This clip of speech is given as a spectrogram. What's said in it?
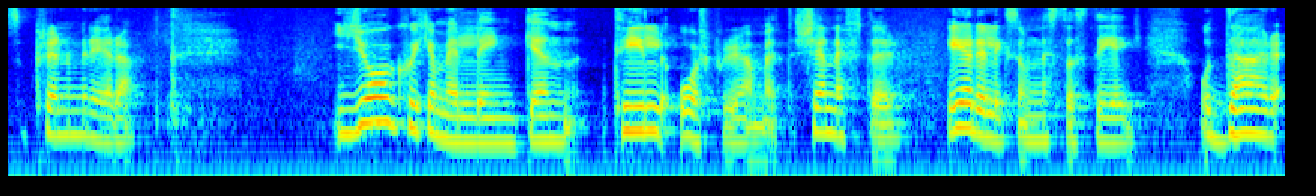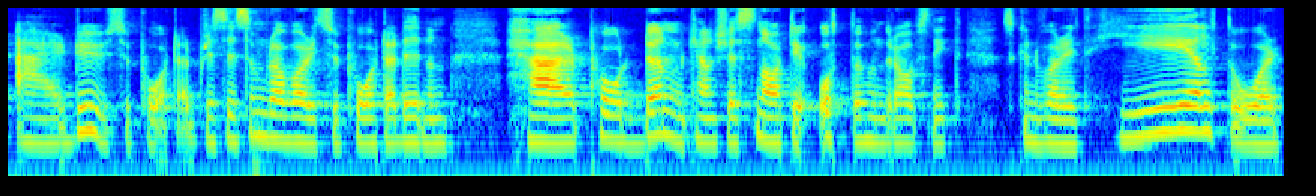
Så prenumerera. Jag skickar med länken till årsprogrammet. Känn efter. Är det liksom nästa steg? Och där är du supportad, precis som du har varit supportad i den här podden, kanske snart i 800 avsnitt, så kan du vara ett helt år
